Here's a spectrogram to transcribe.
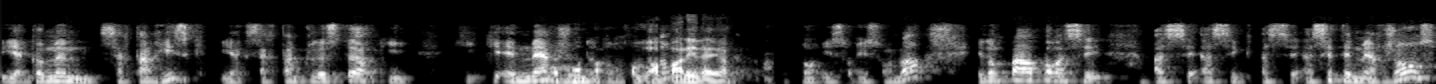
y a quand même certains risques, il y a certains clusters qui, qui, émergent. On va, on va en parler d'ailleurs. Ils sont, ils sont là. Et donc, par rapport à, ces, à, ces, à, ces, à, cette émergence,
